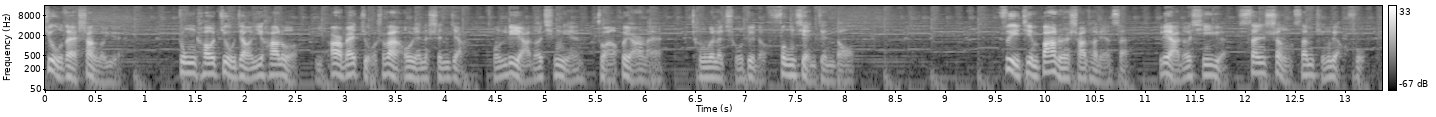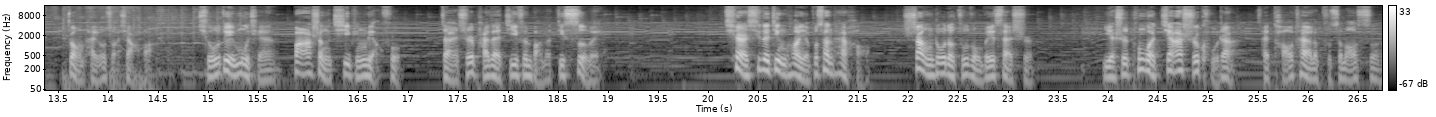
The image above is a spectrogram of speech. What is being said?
就在上个月，中超旧将伊哈洛以二百九十万欧元的身价从利雅得青年转会而来，成为了球队的锋线尖刀。最近八轮沙特联赛，利雅得新月三胜三平两负，状态有所下滑。球队目前八胜七平两负，暂时排在积分榜的第四位。切尔西的境况也不算太好，上周的足总杯赛事也是通过加时苦战才淘汰了普斯茅斯。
